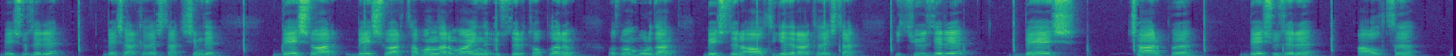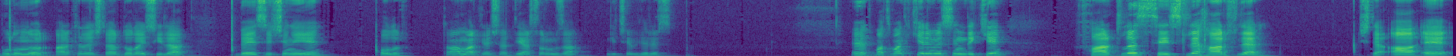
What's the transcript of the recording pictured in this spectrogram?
5 üzeri 5 arkadaşlar. Şimdi 5 var 5 var tabanlarım aynı üstleri toplarım. O zaman buradan 5 üzeri 6 gelir arkadaşlar. 2 üzeri 5 çarpı 5 üzeri 6 bulunur arkadaşlar. Dolayısıyla B seçeneği olur. Tamam arkadaşlar. Diğer sorumuza geçebiliriz. Evet matematik kelimesindeki farklı sesli harfler işte A, E,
